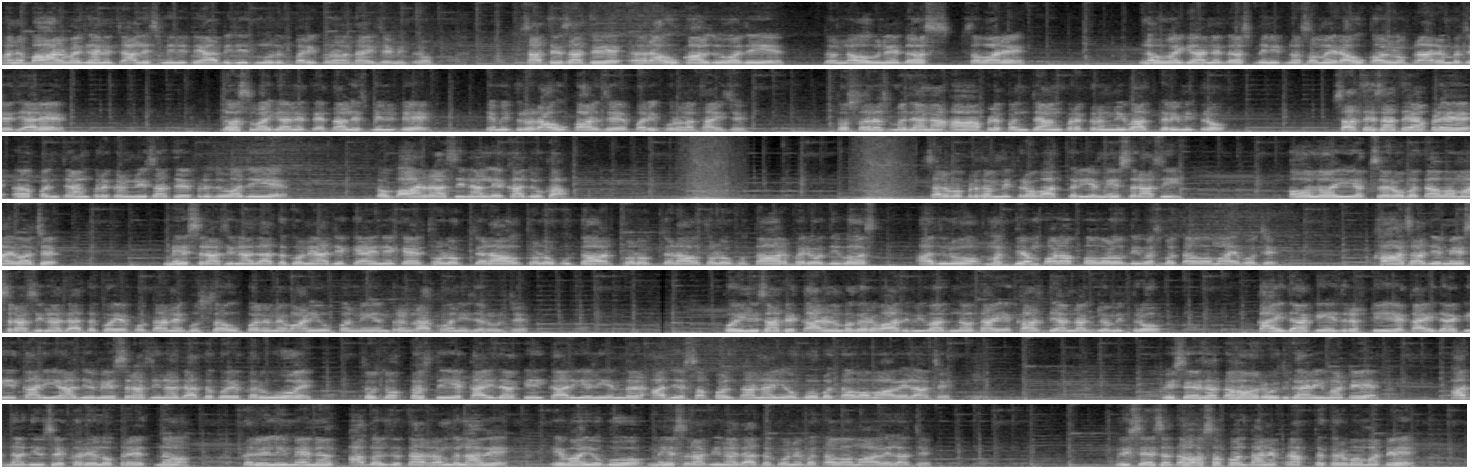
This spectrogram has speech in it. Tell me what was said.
અને બાર વાગ્યા અને ચાલીસ મિનિટે આ અભિજીત મુહૂર્ત પરિપૂર્ણ થાય છે મિત્રો. સાથે સાથે રાહુકાળ જોવા જઈએ, તો નવ ને દસ સવારે નવ વાગ્યા અને દસ મિનિટનો સમય રાહુકાળનો પ્રારંભ છે. જ્યારે દસ વાગ્યા અને તેતાલીસ મિનિટે એ મિત્રો રાહુકાળ છે, પરિપૂર્ણ થાય છે. તો સરસ મજાના આ આપણે પંચાંગ પ્રકરણની વાત કરી મિત્રો. સાથે સાથે આપણે પંચાંગ પ્રકરણની સાથે આપણે જોવા જઈએ, તો બાર રાશિના લેખાજોખા. સર્વપ્રથમ મિત્રો વાત કરીએ મેષ રાશિ. અલય અક્ષરો બતાવવામાં આવ્યા છે. મેષ રાશિના જાતકોને આજે ક્યાંય ને ક્યાંય થોડોક ચડાવ થોડોક ઉતાર, થોડોક ચડાવ થોડોક ઉતાર ભર્યો દિવસ. આજનો મધ્યમ ફળ આપવાવાળો દિવસ બતાવવામાં આવ્યો છે. ખાસ આજે મેષ રાશિના જાતકોએ પોતાને ગુસ્સા ઉપર અને વાણી ઉપર નિયંત્રણ રાખવાની જરૂર છે. કોઈની સાથે કારણ વગર વાદ વિવાદ ન થાય એ ખાસ ધ્યાન રાખજો મિત્રો. કાયદાકીય દ્રષ્ટિએ કાયદાકીય કાર્ય આજે મેષ રાશિના જાતકોએ કરવું હોય, તો ચોક્કસથી એ કાયદાકીય કાર્યની અંદર આજે સફળતાના યોગો બતાવવામાં આવેલા છે. વિશેષતઃ રોજગારી માટે આજના દિવસે કરેલો પ્રયત્ન, કરેલી મહેનત, આગળ જતા રંગ લાવે એવા યોગો મેષ રાશિના જાતકોને બતાવવામાં આવેલા છે. વિશેષતઃ સફળતાને પ્રાપ્ત કરવા માટે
